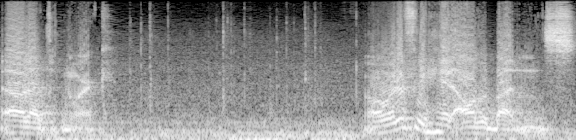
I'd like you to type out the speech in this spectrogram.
Oh, that didn't work. Well, what if we hit all the buttons?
